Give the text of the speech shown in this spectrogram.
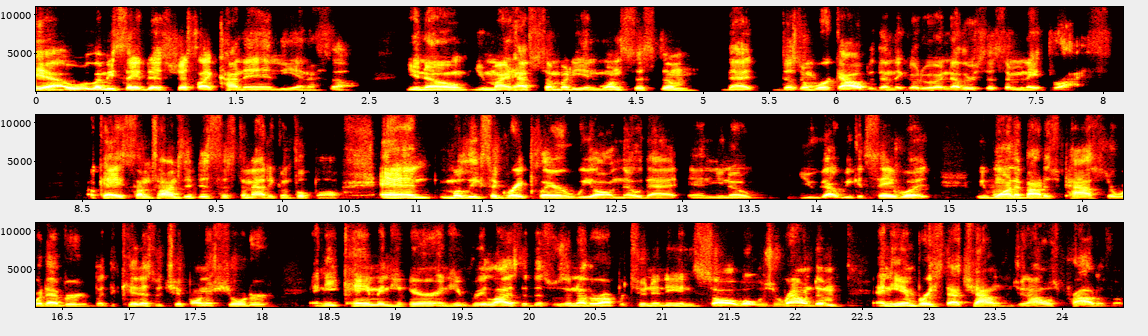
yeah. Well, let me say this: just like kind of in the NFL, you know, you might have somebody in one system that doesn't work out, but then they go to another system and they thrive. Okay. Sometimes it is systematic in football. And Malik's a great player. We all know that. And, you know, you got we could say what we want about his past or whatever, but the kid has a chip on his shoulder and he came in here and he realized that this was another opportunity and he saw what was around him and he embraced that challenge and I was proud of him.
